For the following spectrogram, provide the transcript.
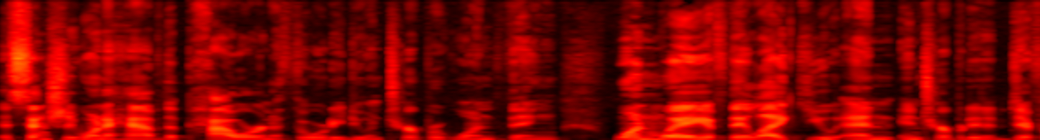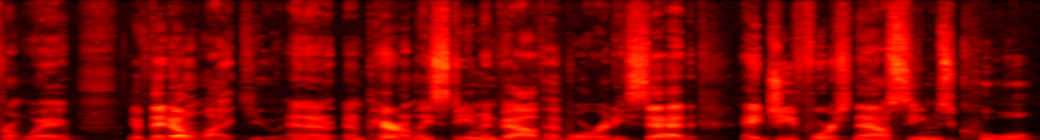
essentially want to have the power and authority to interpret one thing one way if they like you and interpret it a different way if they don't like you. And uh, apparently, Steam and Valve have already said, hey, GeForce Now seems cool.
